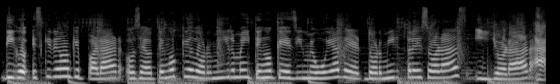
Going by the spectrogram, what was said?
digo, es que tengo que parar, o sea, tengo que dormirme y tengo que decir, me voy a dormir tres horas y llorar, ah,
